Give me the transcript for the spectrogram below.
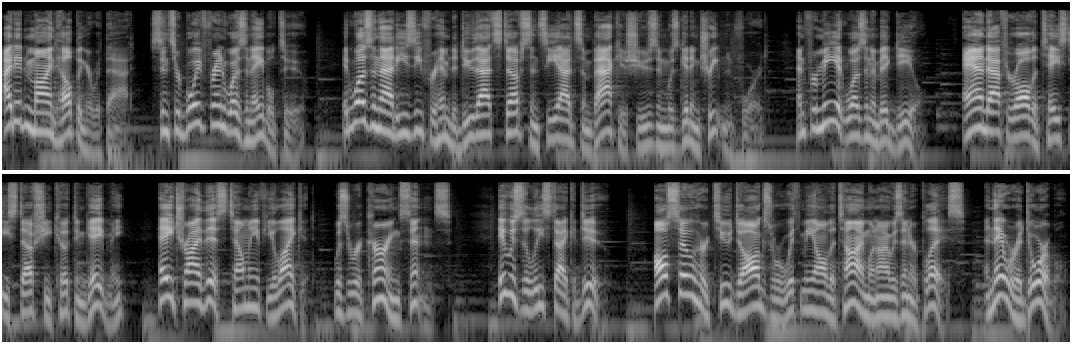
I didn't mind helping her with that, since her boyfriend wasn't able to. It wasn't that easy for him to do that stuff since he had some back issues and was getting treatment for it, and for me it wasn't a big deal. And after all the tasty stuff she cooked and gave me, hey, try this, tell me if you like it, was a recurring sentence. It was the least I could do. Also, her two dogs were with me all the time when I was in her place, and they were adorable.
